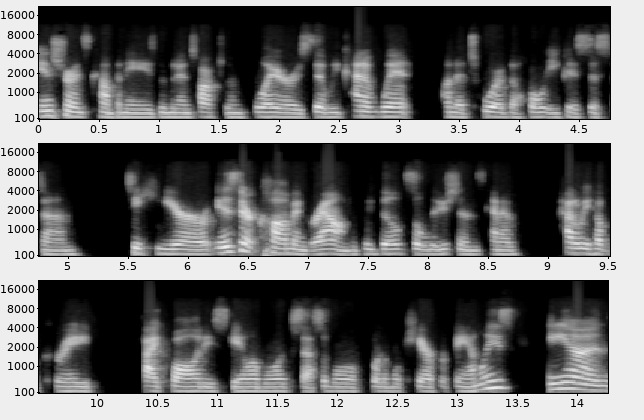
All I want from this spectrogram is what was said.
insurance companies, we went and talked to employers. So we kind of went on a tour of the whole ecosystem to hear is there common ground? If we build solutions, kind of how do we help create high quality, scalable, accessible, affordable care for families? And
